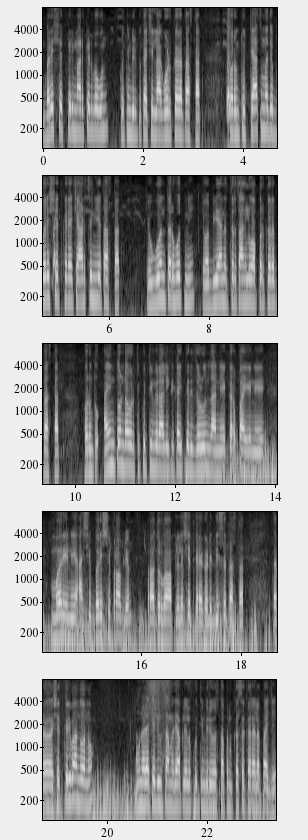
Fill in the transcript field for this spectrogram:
बरेच शेतकरी मार्केट बघून कोथिंबीर पिकाची लागवड करत असतात परंतु त्याचमध्ये बरेच शेतकऱ्याची अडचणी येत असतात की उगवण तर होत नाही किंवा बियाणं तर चांगलं वापर करत असतात. परंतु ऐन तोंडावरती कोथिंबीर आली की काहीतरी जळून जाणे करपा येणे मर येणे असे बरेचसे प्रॉब्लेम प्रादुर्भाव आपल्याला शेतकऱ्याकडे दिसत असतात. तर शेतकरी बांधवांनो उन्हाळ्याच्या दिवसामध्ये आपल्याला कोथिंबीर व्यवस्थापन कसं करायला पाहिजे?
